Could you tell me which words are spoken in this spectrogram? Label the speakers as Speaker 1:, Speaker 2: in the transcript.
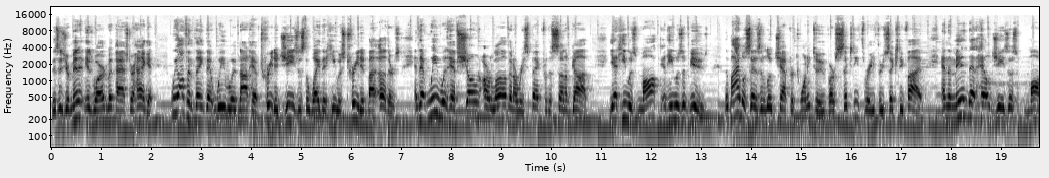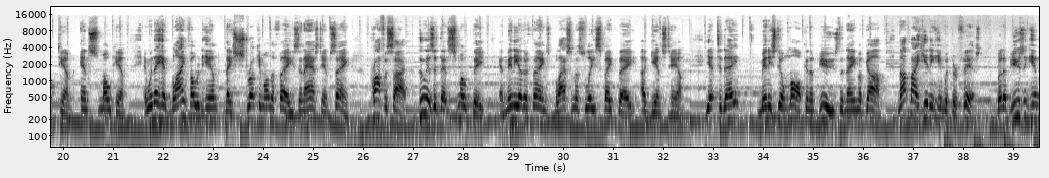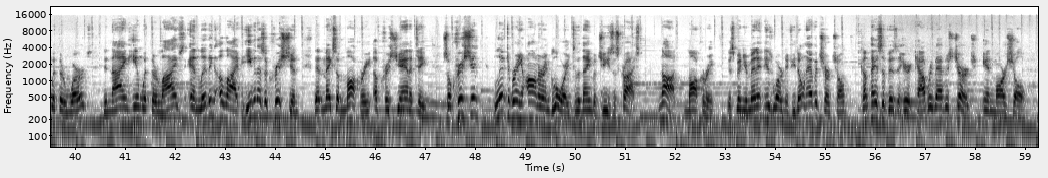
Speaker 1: This is your Minute in His Word with Pastor Haggett. We often think that we would not have treated Jesus the way that he was treated by others, and that we would have shown our love and our respect for the Son of God. Yet he was mocked and he was abused. The Bible says in Luke chapter 22, verse 63 through 65, And the men that held Jesus mocked him and smote him. And when they had blindfolded him, they struck him on the face and asked him, saying, Prophesy, who is it that smote thee? And many other things blasphemously spake they against him. Yet today, many still mock and abuse the name of God, not by hitting him with their fist, but abusing him with their words denying Him with their lives, and living a life, even as a Christian, that makes a mockery of Christianity. So, Christian, live to bring honor and glory to the name of Jesus Christ, not mockery. It's been your minute in His Word. And if you don't have a church home, come pay us a visit here at Calvary Baptist Church in Marshall.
